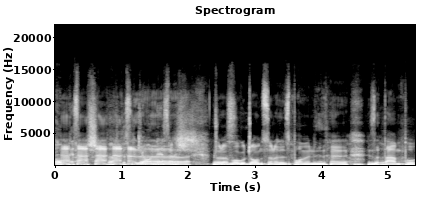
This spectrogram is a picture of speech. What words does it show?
Ovo ne smeš. Da, da, ovo ne smeš. Dobro, mogu Johnsona da spomenem za Tampu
